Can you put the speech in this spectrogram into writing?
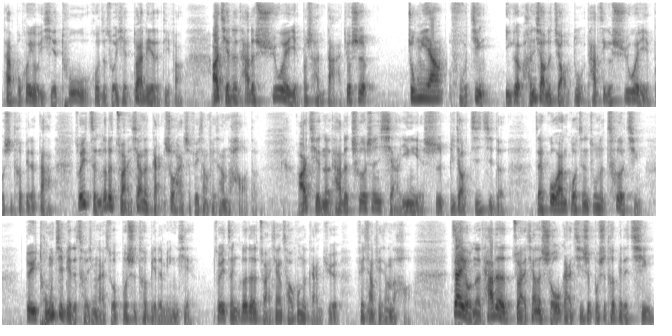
它不会有一些突兀或者说一些断裂的地方，而且呢，它的虚位也不是很大，就是中央附近一个很小的角度，它这个虚位也不是特别的大，所以整个的转向的感受还是非常非常的好的，而且呢，它的车身响应也是比较积极的，在过弯过程中的侧倾，对于同级别的车型来说不是特别的明显。所以整个的转向操控的感觉非常非常的好，再有呢，它的转向的手感其实不是特别的轻，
